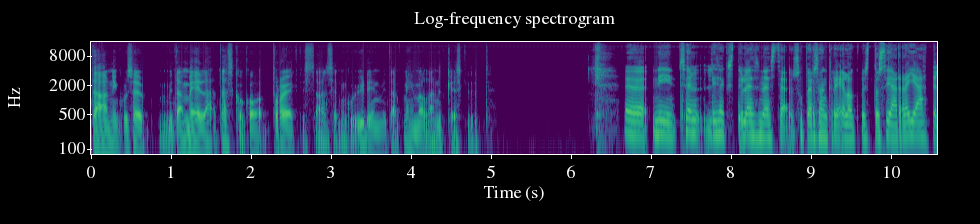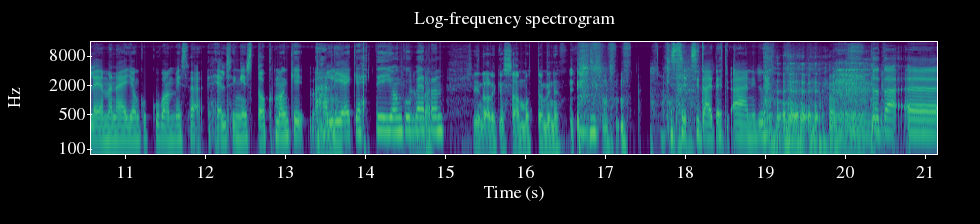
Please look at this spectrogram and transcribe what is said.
tämä on niin kuin se, mitä meillä tässä koko projektissa on se niin kuin ydin, mitä, mihin me ollaan nyt keskitytty. Öö, niin, sen lisäksi yleensä näistä supersankarielokuvista tosiaan räjähtelee. Mä näin jonkun kuvan, missä Helsingin Stockmankin vähän mm. liekehtii jonkun Kyllä. verran. Siinä olikin sammuttaminen. Sitä ei tehty äänillä. tota, öö,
